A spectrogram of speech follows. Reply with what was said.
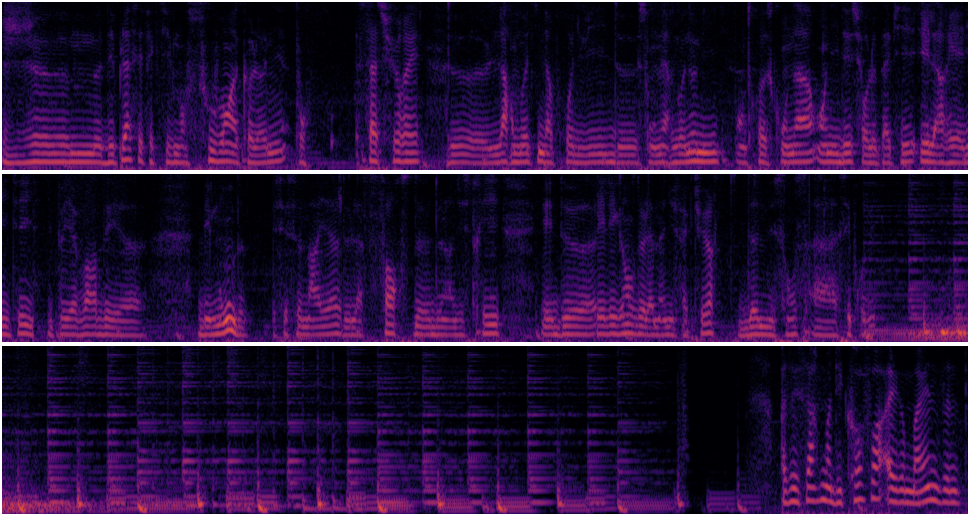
Je me déplace effectivement souvent à Cologne pour s'assurer de l'harmonie d'un produit, de son ergonomie, entre ce qu'on a en idée sur le papier et la réalité. Il peut y avoir des, euh, des mondes. C'est ce mariage de la force de, de l'industrie et de euh, l'élégance de la manufacture qui donne naissance à ces produits. Also ich sag mal, die Koffer allgemein sind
